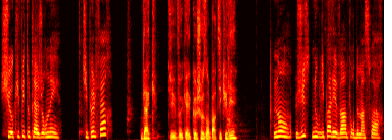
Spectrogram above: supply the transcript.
Je suis occupée toute la journée. Tu peux le faire? Dac, tu veux quelque chose en particulier? Non, juste n'oublie pas les vins pour demain soir.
